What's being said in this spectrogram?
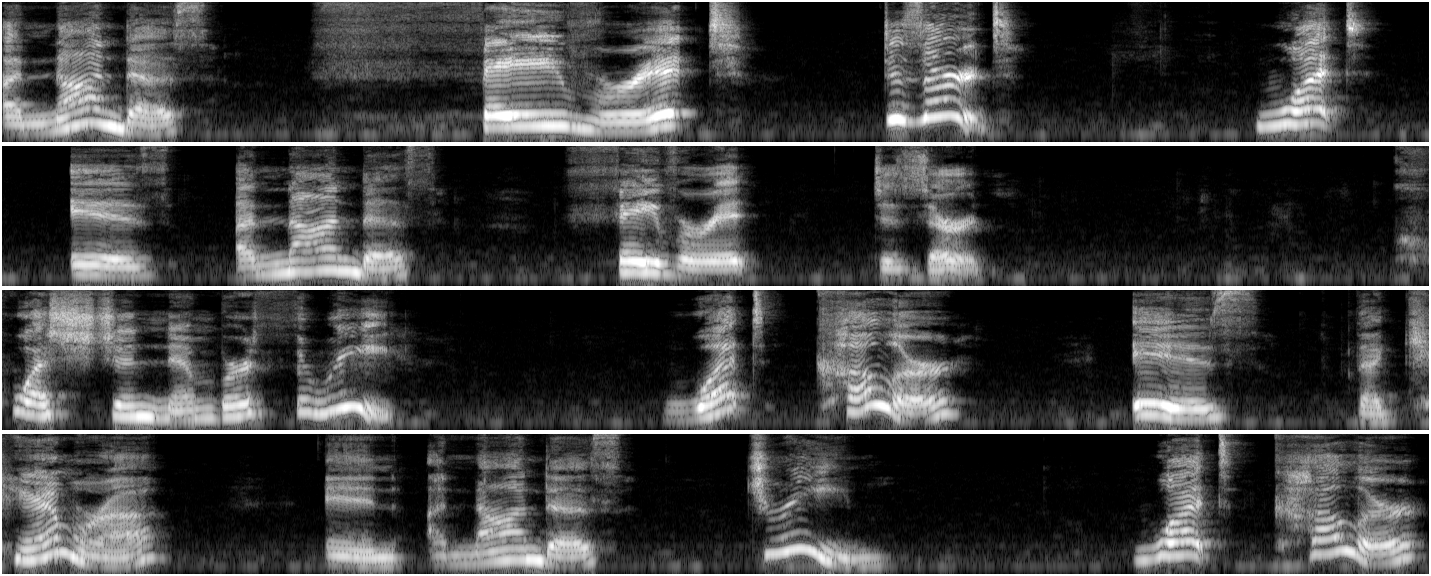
Ananda's favorite dessert? What is Ananda's favorite dessert? Question number three What color is the camera in Ananda's dream? What color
